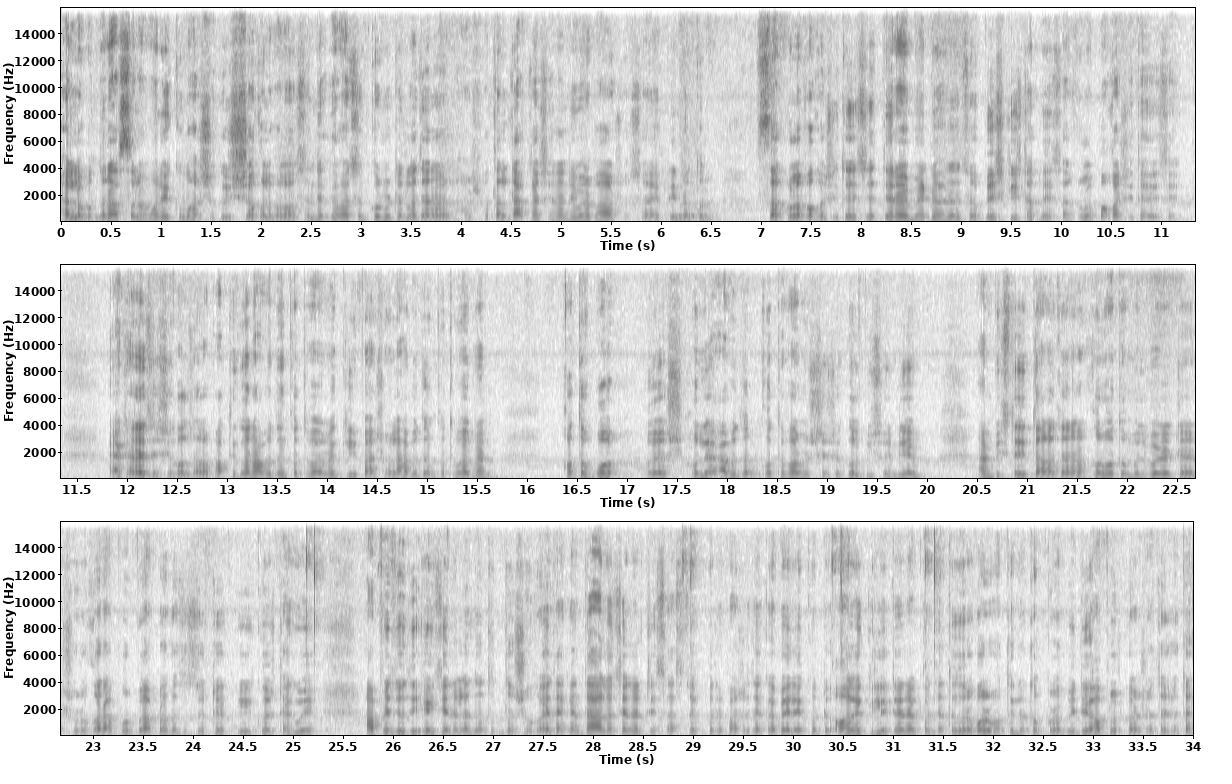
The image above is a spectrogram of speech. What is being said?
Hello বন্ধুরা, আসসালামু আলাইকুম। আশা করি সকলে ভালো আছেন, দেখতে পাচ্ছেন কর্মীটোলা জেনারেল হাসপাতাল ঢাকা সেনানিবার বারোশো একটি নতুন সার্কুলার প্রকাশিত হয়েছে, তেরোই মে দু হাজার চব্বিশ খ্রিস্টাব্দে সার্কুলার প্রকাশিত হয়েছে। এখানে যে সকল যারা প্রার্থীগণ আবেদন করতে পারবেন, কী পাস হলে আবেদন করতে পারবেন, কত বয়স হলে আবেদন করতে পারবেন, সে সকল বিষয় নিয়ে আমি বিস্তারিত আলোচনা করব। তো মূল ভিডিওটা শুরু করার পূর্বে আপনার কাছে ছোট্ট একটি রিকোয়েস্ট থাকবে। আপনি যদি এই চ্যানেলে নতুন দর্শক হয়ে থাকেন, তাহলে চ্যানেলটি সাবস্ক্রাইব করে পাশে থাকা বেল আইকনটি অল ক্লিক রাখবেন, যাতে করে পরবর্তী নতুন কোনো ভিডিও আপলোড করার সাথে সাথে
